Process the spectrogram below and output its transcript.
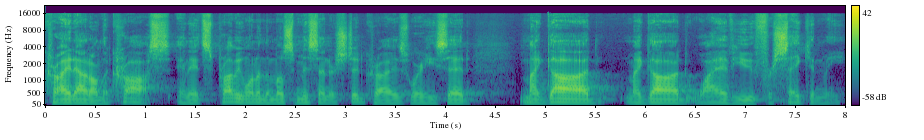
cried out on the cross, and it's probably one of the most misunderstood cries where he said, My God, my God, why have you forsaken me?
